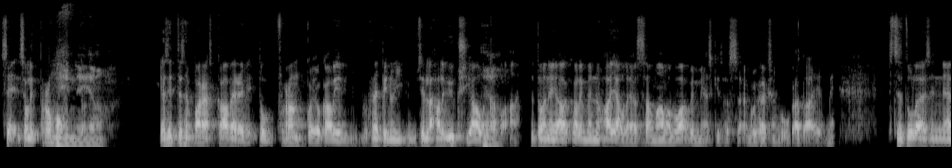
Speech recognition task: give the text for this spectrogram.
Se, se oli promoottori. Niin, niin, joo. Ja sitten sen paras kaveri, vittu Franco, joka oli repinyt, sillä oli yksi jalka vaan. Ja toinen jalka oli mennyt hajalle jossain maailman vahvimmieskisassa joku yhdeksän kuukautta aiemmin. Sitten se tulee sinne, ja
